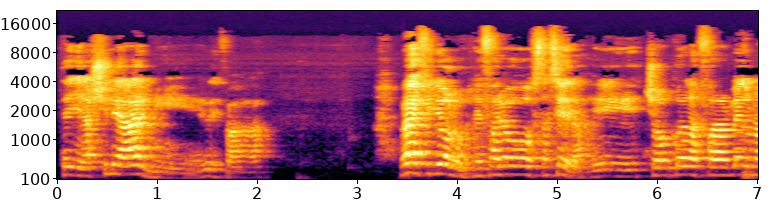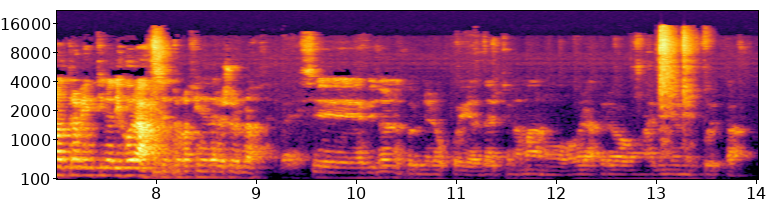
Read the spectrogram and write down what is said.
Te gli lasci le armi e lui fa Vai figliolo, le farò stasera e c'ho ancora da fare almeno un'altra ventina di corazze entro la fine della giornata. Beh, se hai bisogno tornerò poi a darti una mano ora però ho una riunione importante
